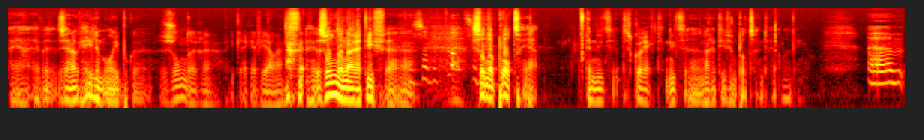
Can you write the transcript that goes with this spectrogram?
nou ja, er zijn ook hele mooie boeken zonder, uh, ik kijk even jou aan, zonder narratief. Uh, zonder plot. Zonder plot, ja. En niet, het is correct, niet uh, narratief en plot zijn twee andere dingen. Um,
